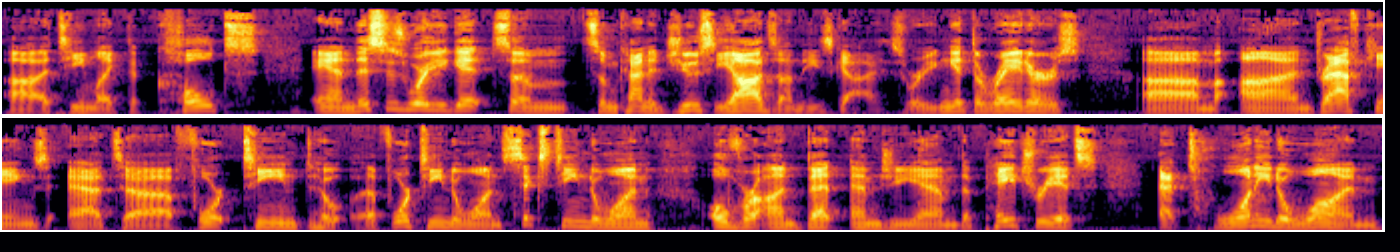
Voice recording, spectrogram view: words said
uh, a team like the Colts. And this is where you get some some kind of juicy odds on these guys, where you can get the Raiders um, on DraftKings at uh, 14 to uh, 14 to 1, 16 to 1 over on BetMGM. The Patriots at 20 to 1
